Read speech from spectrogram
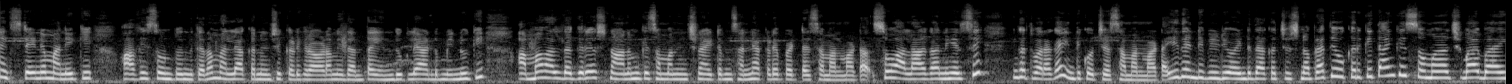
నెక్స్ట్ డేనే మనీకి ఆఫీస్ ఉంటుంది కదా మళ్ళీ అక్కడ నుంచి ఇక్కడికి రావడం ఇదంతా ఎందుకులే? అండ్ మిన్నుకి అమ్మ వాళ్ళ దగ్గరే స్నానంకి సంబంధించిన ఐటమ్స్ అన్నీ అక్కడే పెట్టేసామన్నమాట సో అలాగనేసి ఇంకా త్వరగా ఇంటికి వచ్చేసామన్నమాట ఇదండి వీడియో. ఇంటి దాకా చూసిన ప్రతి ఒక్కరికి thank you so much bye bye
